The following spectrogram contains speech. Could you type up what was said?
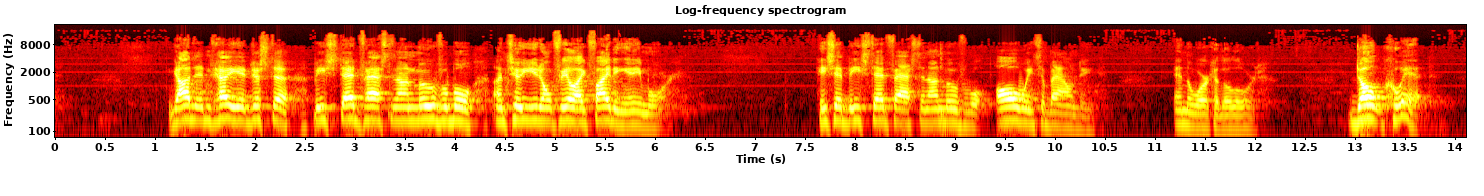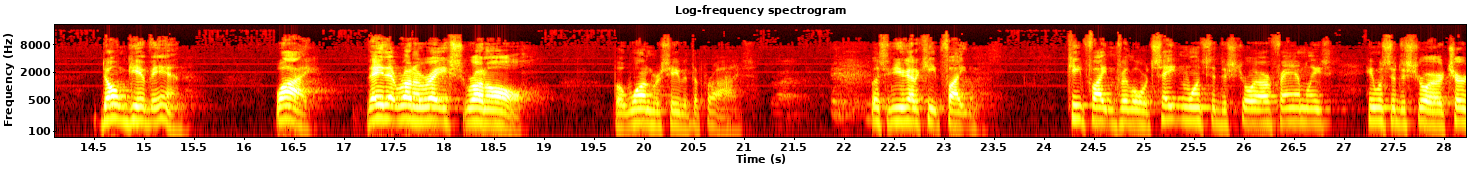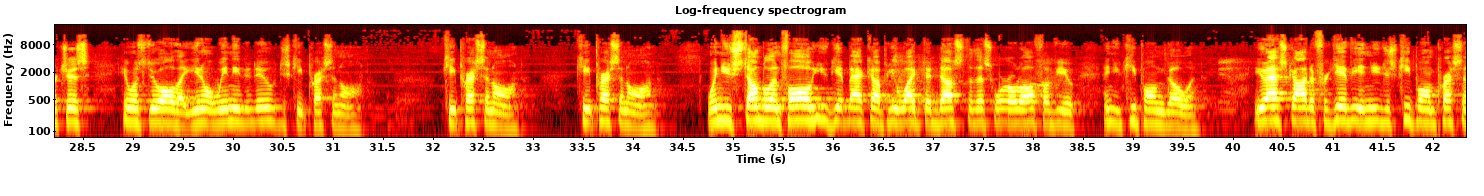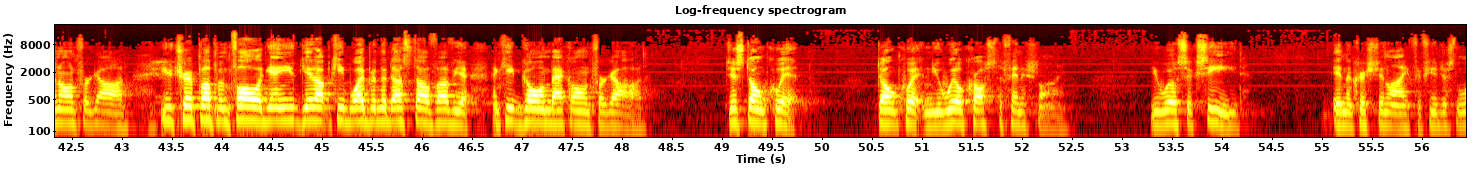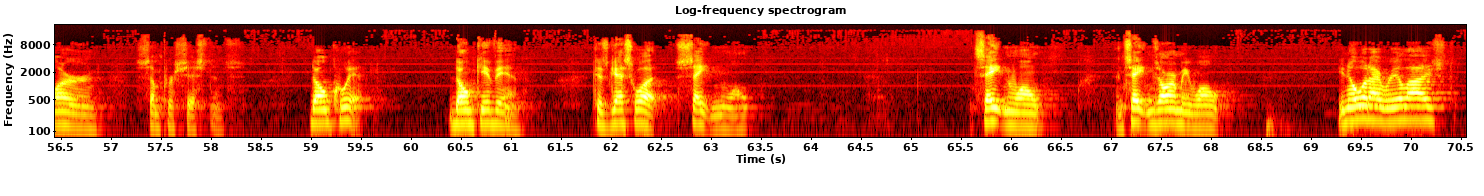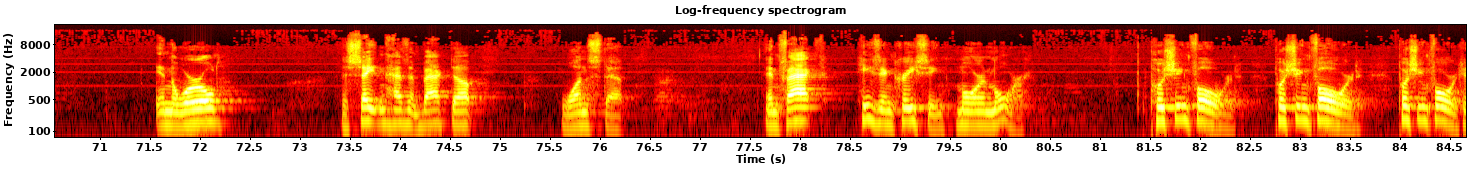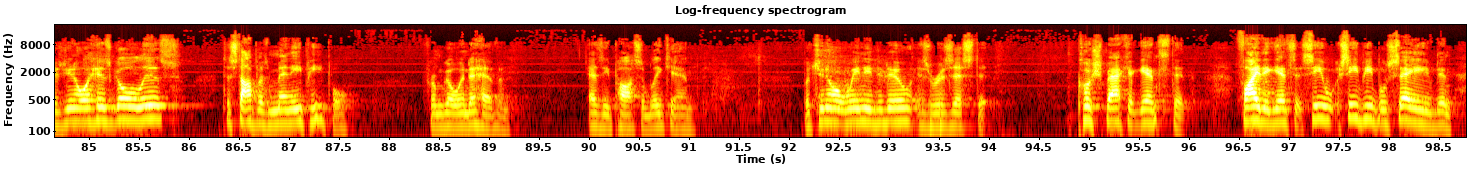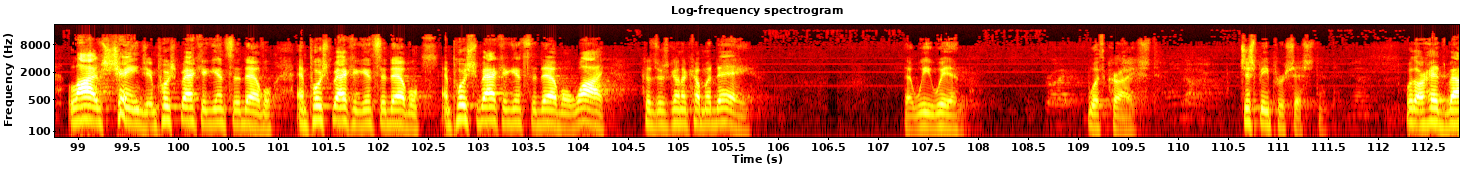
God didn't tell you just to be steadfast and unmovable until you don't feel like fighting anymore. He said, Be steadfast and unmovable, always abounding in the work of the Lord. Don't quit. Don't give in. Why? They that run a race run all, but one receiveth the prize. Listen, you got to keep fighting. Keep fighting for the Lord. Satan wants to destroy our families, he wants to destroy our churches, he wants to do all that. You know what we need to do? Just keep pressing on. Keep pressing on. Keep pressing on. When you stumble and fall, you get back up, you wipe the dust of this world off of you, and you keep on going. You ask God to forgive you, and you just keep on pressing on for God. You trip up and fall again, you get up, keep wiping the dust off of you, and keep going back on for God. Just don't quit. Don't quit, and you will cross the finish line. You will succeed in the Christian life if you just learn some persistence. Don't quit. Don't give in. Because guess what? Satan won't. Satan won't, and Satan's army won't. You know what I realized in the world? Is Satan hasn't backed up one step. In fact, he's increasing more and more. Pushing forward, pushing forward, pushing forward. Because you know what his goal is? To stop as many people from going to heaven as he possibly can. But you know what we need to do is resist it push back against it, fight against it, see, see people saved and lives change, and push back against the devil, and push back against the devil, and push back against the devil. Why? Because there's going to come a day that we win with Christ. Just be persistent. With our heads bowed.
